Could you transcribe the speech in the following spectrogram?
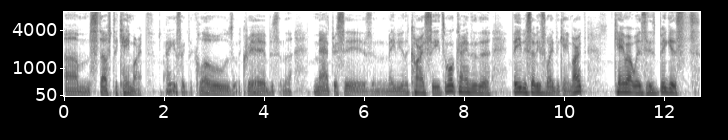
um, stuff to Kmart. I guess like the clothes and the cribs and the mattresses and maybe even the car seats, all kinds of the baby stuff he supplied to Kmart. Kmart was his biggest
